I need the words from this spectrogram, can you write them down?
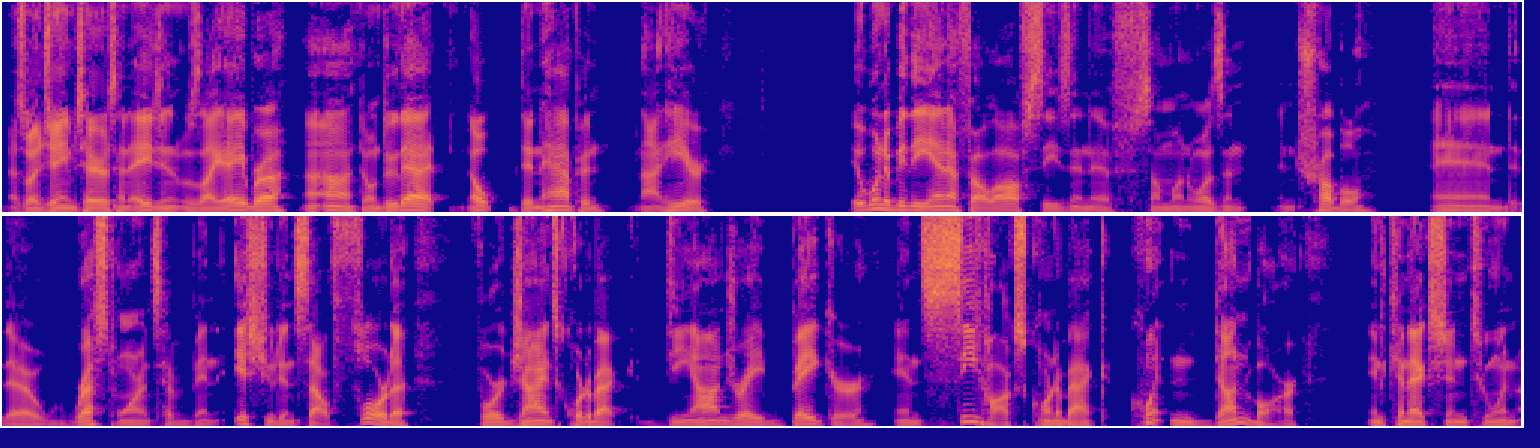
That's why James Harrison, agent, was like, hey, bro, uh uh-uh, uh, don't do that. Nope, didn't happen. Not here. It wouldn't be the NFL offseason if someone wasn't in trouble and the arrest warrants have been issued in South Florida for Giants quarterback DeAndre Baker and Seahawks cornerback Quinton Dunbar in connection to an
